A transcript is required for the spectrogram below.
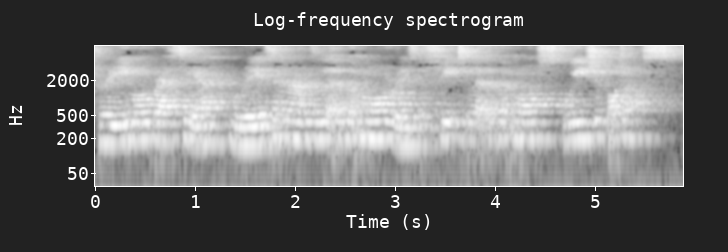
Three more breaths here. Raise the hands a little bit more, raise the feet a little bit more, squeeze your buttocks.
